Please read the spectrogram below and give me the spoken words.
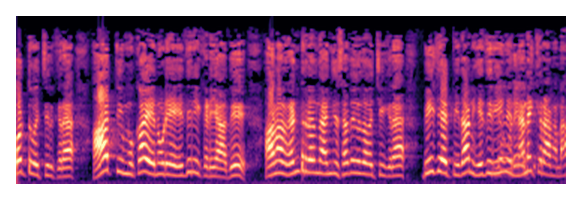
ஓட்டு வச்சிருக்கிற அதிமுக என்னுடைய எதிரி கிடையாது ஆனால் ரெண்டு ரெண்டு அஞ்சு சதவீதம் வச்சுக்கிற பிஜேபி தான் எதிரின்னு நினைக்கிறாங்கன்னா.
